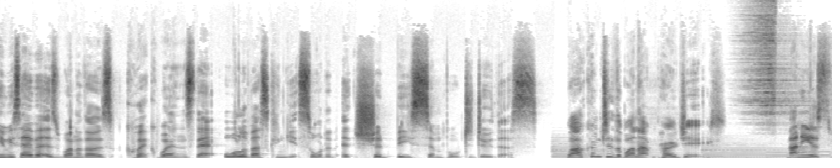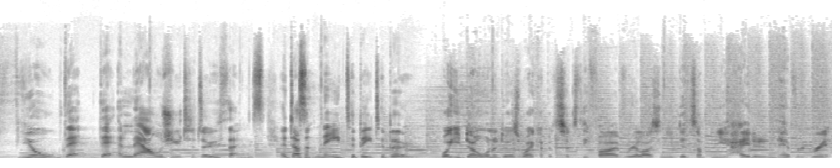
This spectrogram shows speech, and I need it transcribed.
KiwiSaver is one of those quick wins that all of us can get sorted. It should be simple to do this. Welcome to the One Up Project. Money is fuel that, that allows you to do things. It doesn't need to be taboo. What you don't want to do is wake up at 65 realizing you did something you hated and have regret.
